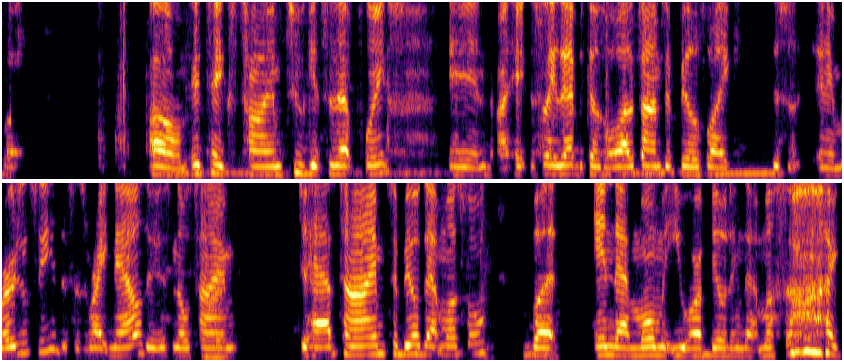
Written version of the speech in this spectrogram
But um, it takes time to get to that place, and I hate to say that because a lot of times it feels like this is an emergency. This is right now. There's no time to have time to build that muscle, but in that moment you are building that muscle. like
